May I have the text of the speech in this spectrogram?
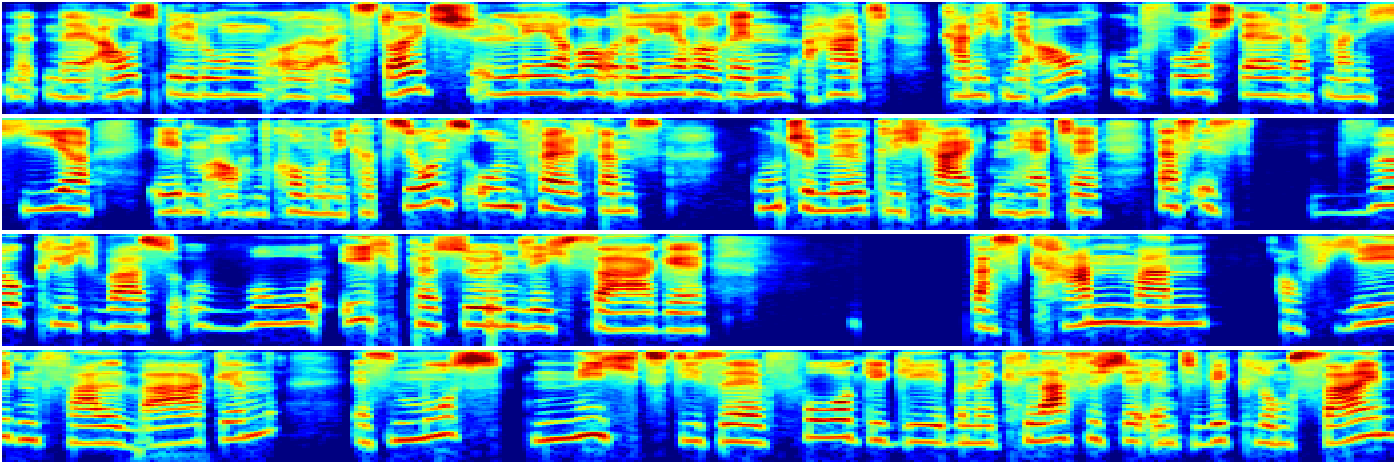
eine ne Ausbildung äh, als Deutschlehrer oder Lehrerin hat, kann ich mir auch gut vorstellen, dass man hier eben auch im Kommunikationsumfeld ganz gute Möglichkeiten hätte. Das ist wirklich was, wo ich persönlich sage, das kann man auf jeden Fall wagen. Es muss nicht diese vorgegebene klassische Entwicklung sein.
